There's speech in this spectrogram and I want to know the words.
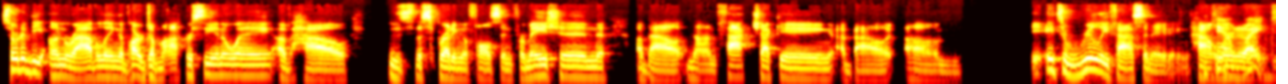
sort of the unraveling of our democracy in a way of how it's the spreading of false information about non-fact checking about um, it's really fascinating how can't wait.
